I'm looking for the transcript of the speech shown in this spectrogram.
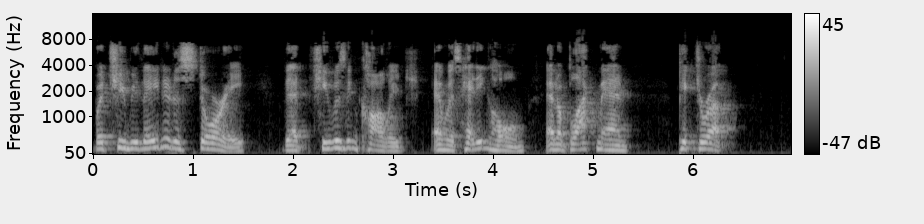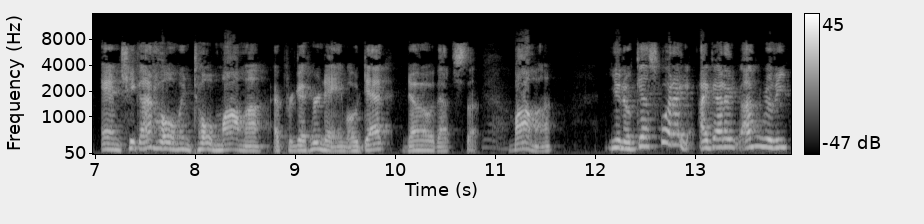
but she related a story that she was in college and was heading home, and a black man picked her up and she got home and told Mama, I forget her name, Odette. No, that's the no. Mama. You know, guess what? I, I got a, I'm really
